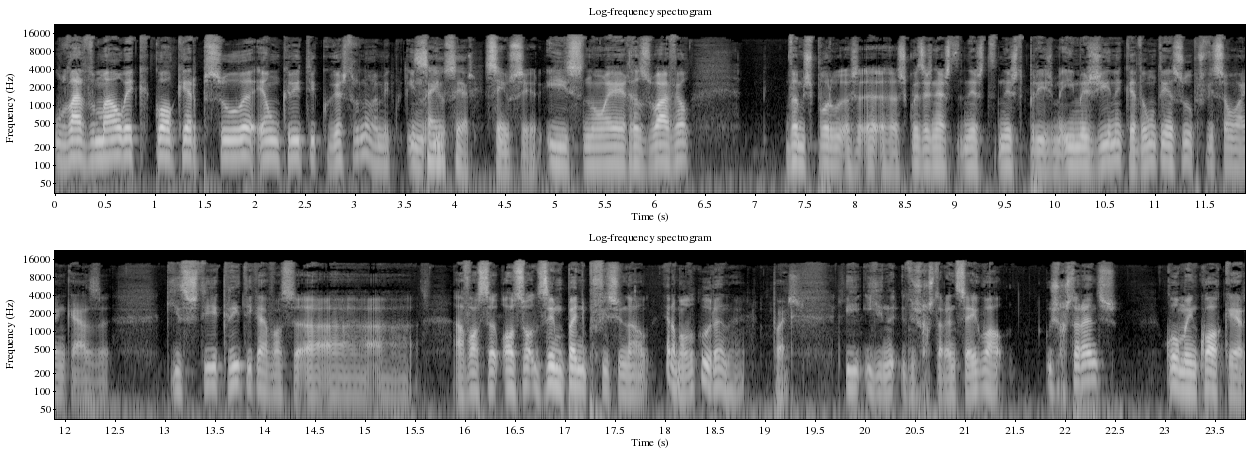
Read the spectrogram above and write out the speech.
O lado mau é que qualquer pessoa é um crítico gastronómico. E, sem e, o ser. Sem o ser. E isso não é razoável. Vamos pôr as, as coisas neste, neste, neste prisma. Imaginem, cada um tem a sua profissão lá em casa, que existia crítica à vossa, à, à, à vossa, ao seu desempenho profissional. Era uma loucura, não é? Pois. E, e nos restaurantes é igual. Os restaurantes, como em qualquer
